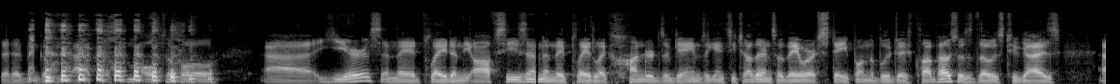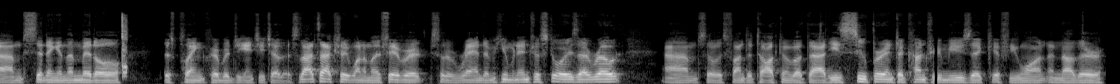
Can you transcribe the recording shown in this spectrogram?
that had been going back for multiple uh, years, and they had played in the off season, and they played like hundreds of games against each other, and so they were a staple in the Blue Jays clubhouse. Was those two guys um, sitting in the middle, just playing cribbage against each other? So that's actually one of my favorite sort of random human interest stories I wrote. Um, so it was fun to talk to him about that. He's super into country music. If you want another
